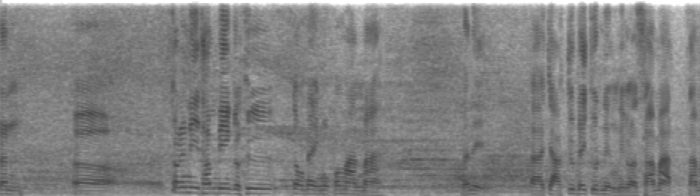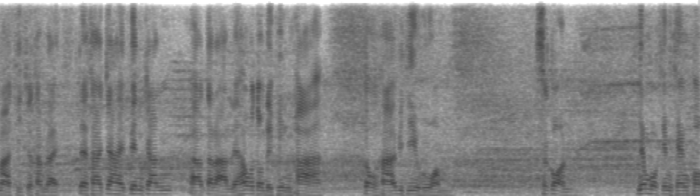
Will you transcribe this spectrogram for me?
นั่นเอ่อ กรณีทำเองก็คือต้องได้งบประมาณมานั่นนี่เอ่อจากจุดใดจุดหนึ่งนี่ก็สามารถสามารถที่จะทำได้ แต่ถ้าจะให้เป็นการตลาดแล้วเขาก็ต้องได้พึ่งพา ต้องหาวิธีห่วมซะก่อนยังบอกเข้มแข็งพอ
